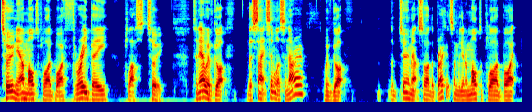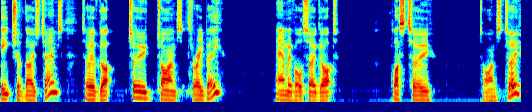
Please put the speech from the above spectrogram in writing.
2 now multiplied by 3b plus 2. So now we've got the same similar scenario. We've got the term outside the brackets and we're going to multiply by each of those terms. So we've got 2 times 3b and we've also got plus 2 times 2.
